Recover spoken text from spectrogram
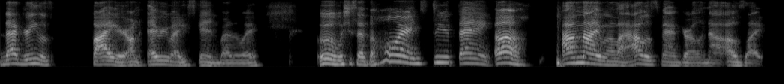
that green was fire on everybody's skin, by the way. Oh, when she said the horns, do your thing. Oh, I'm not even gonna lie. I was fangirling out. I was like,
